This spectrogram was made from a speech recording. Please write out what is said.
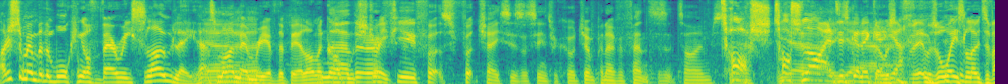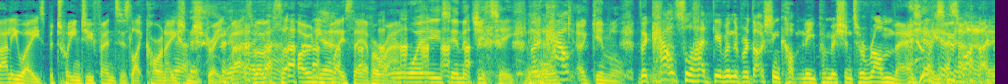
I just remember them walking off very slowly. That's my memory of The Bill on a No, cobbled there are a few foot, foot chases I seem to recall, jumping over fences at times. Tosh, Tosh Yeah, Lines is going to get you. was, it was always loads of alleyways between two fences, like Coronation Street. That's, that's the only Yeah. place they ever ran. Always in a jitty. or coun- a ginnel. The council had given the production company permission to run there, which is why they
